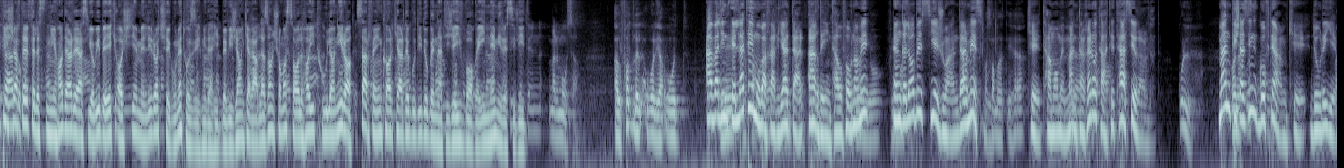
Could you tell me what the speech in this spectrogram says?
پیشرفت فلسطینی ها در دستیابی به یک آشتی ملی را چگونه توضیح می دهید؟ به ویژان که قبل از آن شما سالهای طولانی را صرف این کار کرده بودید و به نتیجه واقعی نمی رسیدید. اولین علت موفقیت در عقد این توافقنامه انقلاب سی جوان در مصر بود که تمام منطقه را تحت تاثیر قرار داد. من پیش از این گفتم که دوره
